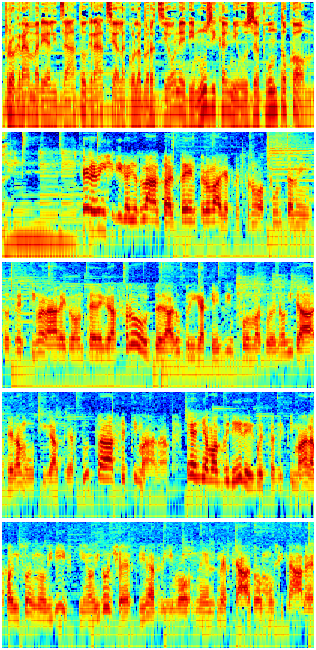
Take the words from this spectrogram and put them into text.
Programma realizzato grazie alla collaborazione di musicalnews.com. Amici di Radio Atlanta e ben trovati a questo nuovo appuntamento settimanale con Telegraph Road, la rubrica che vi informa sulle novità della musica per tutta la settimana. E andiamo a vedere questa settimana quali sono i nuovi dischi, i nuovi concerti in arrivo nel mercato musicale.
